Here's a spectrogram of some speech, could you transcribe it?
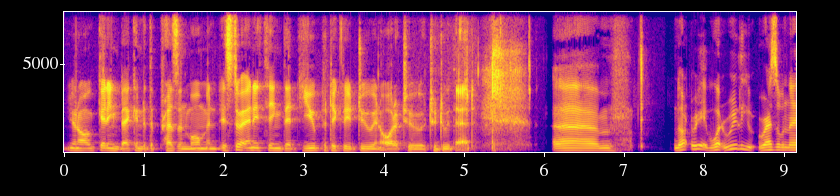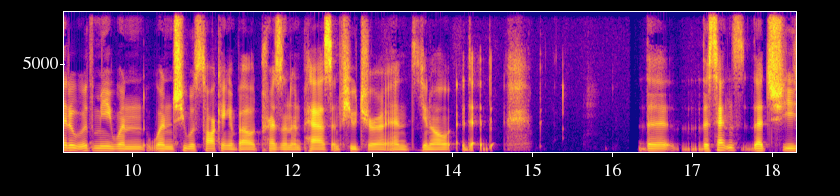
you know getting back into the present moment is there anything that you particularly do in order to to do that? Um not really what really resonated with me when when she was talking about present and past and future and you know the the sentence that she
